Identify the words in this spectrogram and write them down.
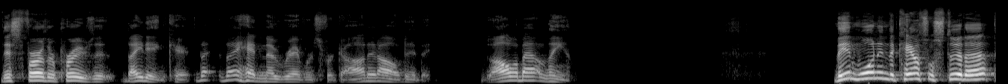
This further proves that they didn't care. They had no reverence for God at all, did they? It was all about them. Then one in the council stood up,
